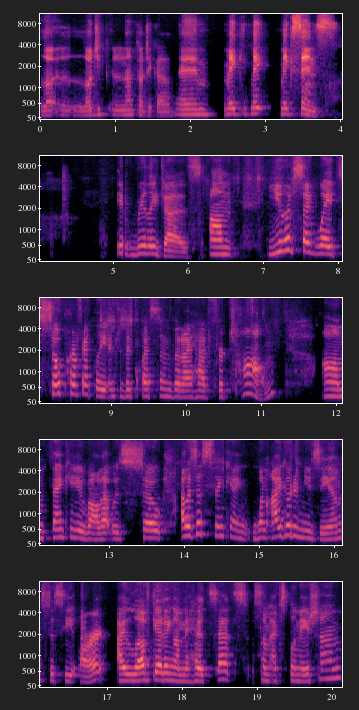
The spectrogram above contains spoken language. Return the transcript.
lo logic not logical um, make it make make sense It really does. Um, you have segued so perfectly into the question that I had for Tom. Um, thank you, Yuval. That was so, I was just thinking, when I go to museums to see art, I love getting on the headsets, some explanation.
